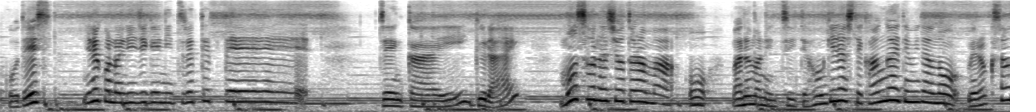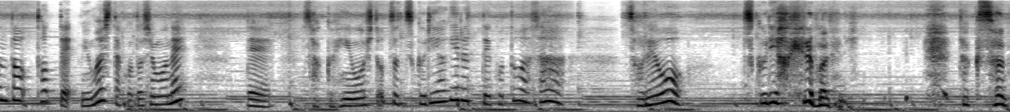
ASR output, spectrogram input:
こです。になこの二次元に連れてって。前回ぐらい妄想ラジオドラマを〇〇について本気出して考えてみたのをメロクさんと撮ってみました。今年もね。で作品を一つ作り上げるってことはさそれを作り上げるまでに たくさんの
